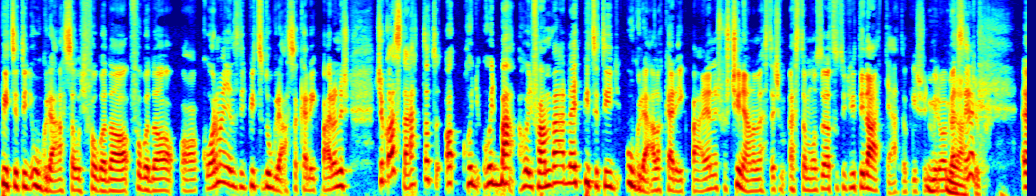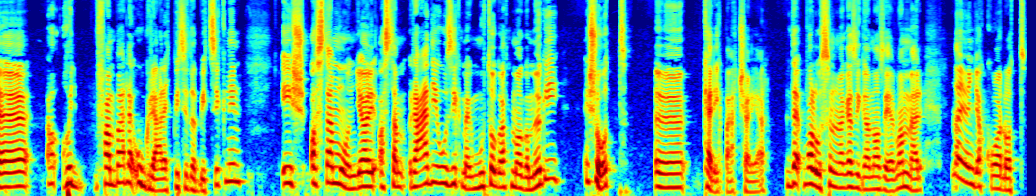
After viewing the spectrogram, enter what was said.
picit így ugrálsz, ahogy fogod a, fogod a, a kormányon, egy picit ugrálsz a kerékpáron, és csak azt láttad, a, hogy, hogy, bá, hogy Van Barle egy picit így ugrál a kerékpáron, és most csinálom ezt, ezt a mozdulatot, úgyhogy ti látjátok is, hogy miről Mi beszélek. Ö, hogy Van Barle ugrál egy picit a biciklin, és aztán mondja, aztán rádiózik, meg mutogat maga mögé, és ott ö, kerékpárt cserél de valószínűleg ez igen azért van, mert nagyon gyakorlott,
